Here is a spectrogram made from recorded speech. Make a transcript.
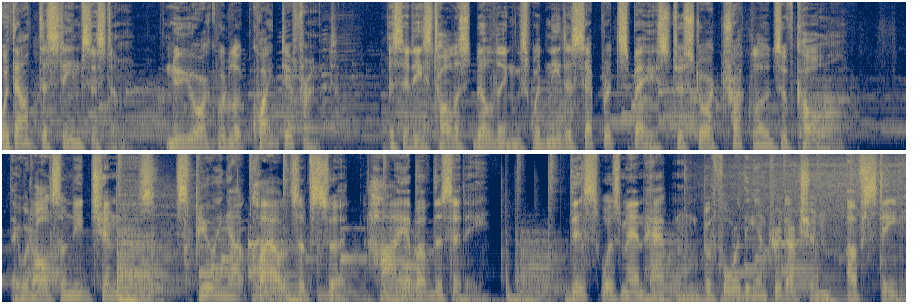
Without the steam system, New York would look quite different. The city's tallest buildings would need a separate space to store truckloads of coal. They would also need chimneys, spewing out clouds of soot high above the city. This was Manhattan before the introduction of steam.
